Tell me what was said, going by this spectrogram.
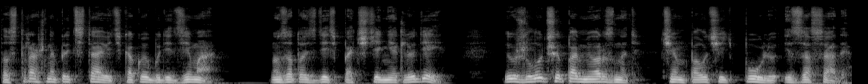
то страшно представить, какой будет зима. Но зато здесь почти нет людей. И уж лучше померзнуть, чем получить пулю из засады.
